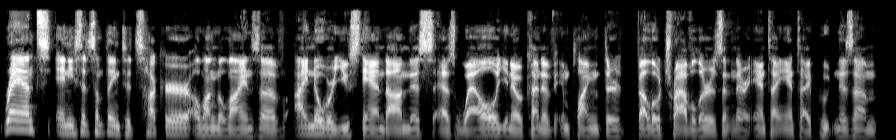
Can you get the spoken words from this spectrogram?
rant, and he said something to Tucker along the lines of, "I know where you stand on this as well," you know, kind of implying that they're fellow travelers and their anti anti Putinism,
